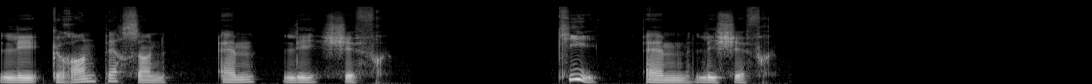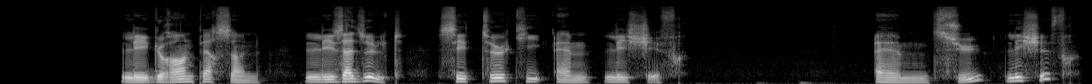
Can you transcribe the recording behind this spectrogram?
Les grandes personnes aiment les chiffres. Qui aime les chiffres? Les grandes personnes, les adultes, c'est eux qui aiment les chiffres. Aimes-tu les chiffres?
